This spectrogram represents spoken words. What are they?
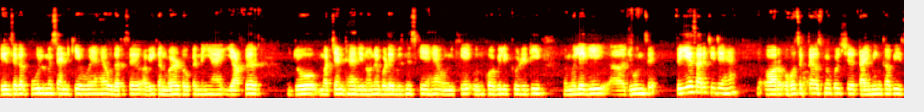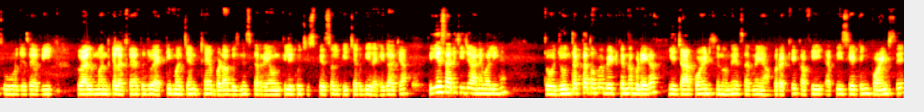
डील से अगर पूल में सेंड किए हुए हैं, उधर से अभी कन्वर्ट होकर नहीं आए, या फिर जो मर्चेंट हैं, जिन्होंने बड़े बिज़नेस किए हैं, उनकी, उनको अभी लिक्विडिटी मिलेगी जून से तो ये सारी चीज़ें हैं। और हो सकता है उसमें कुछ टाइमिंग का भी इशू हो, जैसे अभी ट्वेल्व मंथ का लगता है तो जो एक्टिव मर्चेंट है, बड़ा बिज़नेस कर रहे हैं, उनके लिए कुछ स्पेशल फीचर भी रहेगा क्या? तो ये सारी चीज़ें आने वाली हैं। तो जून तक का तो हमें वेट करना पड़ेगा। ये चार पॉइंट्स इन्होंने सर ने यहाँ पर रखे, काफ़ी अप्रिसिएटिंग पॉइंट्स थे।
